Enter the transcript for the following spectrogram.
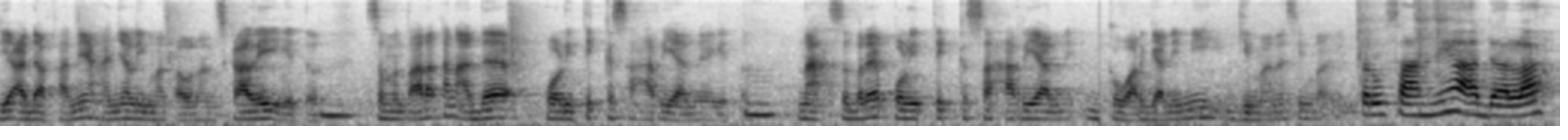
diadakannya hanya lima tahunan sekali gitu. Hmm. Sementara kan ada politik kesehariannya gitu. Hmm. Nah sebenarnya politik keseharian kewargaan ini gimana sih mbak? Terusannya adalah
